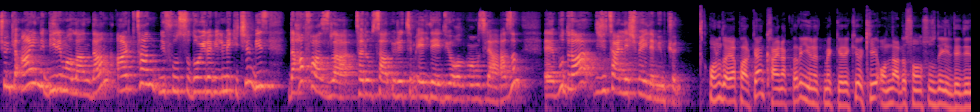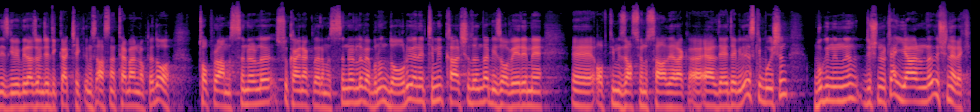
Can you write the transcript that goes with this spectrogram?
Çünkü aynı birim alandan artan nüfusu doyurabilmek için biz daha fazla tarımsal üretim elde ediyor olmamız lazım. E, bu da dijitalleşmeyle mümkün. Onu da yaparken kaynakları yönetmek gerekiyor ki onlar da sonsuz değil dediğiniz gibi biraz önce dikkat çektiğimiz aslında temel noktada o. Toprağımız sınırlı, su kaynaklarımız sınırlı ve bunun doğru yönetimi karşılığında biz o verimi, e, optimizasyonu sağlayarak e, elde edebiliriz ki bu işin bugününü düşünürken yarını da düşünerek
